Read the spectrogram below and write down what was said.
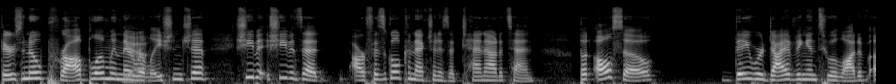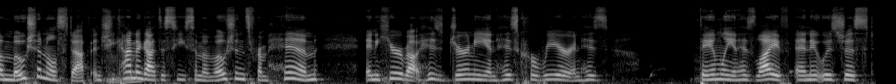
There's no problem in their Yeah. relationship. She she even said our physical connection is a 10 out of 10. But also they were diving into a lot of emotional stuff and she Mm-hmm. kind of got to see some emotions from him and hear about his journey and his career and his family and his life and it was just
